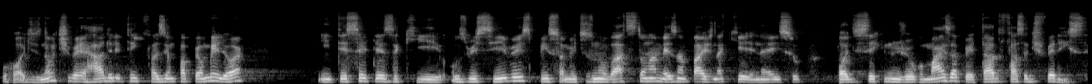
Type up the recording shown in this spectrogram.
o Rodgers não tiver errado, ele tem que fazer um papel melhor e ter certeza que os receivers, principalmente os novatos, estão na mesma página que ele, né? Isso pode ser que num jogo mais apertado faça diferença.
